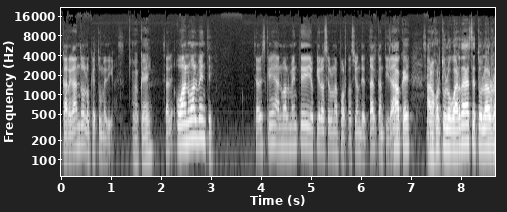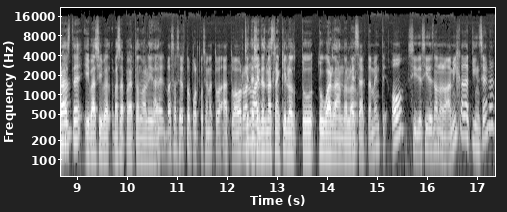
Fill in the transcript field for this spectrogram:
cargando lo que tú me digas, Ok. ¿sale? O anualmente. ¿Sabes qué? Anualmente yo quiero hacer una aportación de tal cantidad. Ah, ok. Sí. A lo mejor tú lo guardaste, tú lo Ajá. ahorraste y vas y va- vas a pagar tu anualidad. Vas a hacer tu aportación a tu, a tu ahorro Si te sientes más tranquilo tú, tú guardándolo. Exactamente. O si decides, no, no, no, a mí cada quincena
